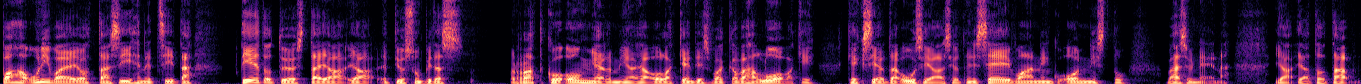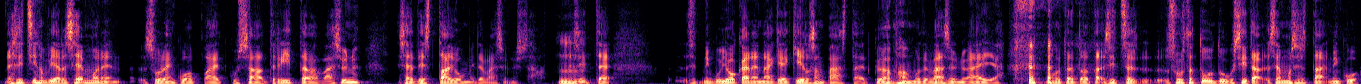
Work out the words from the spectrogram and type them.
paha univaja johtaa siihen, että siitä tietotyöstä ja, ja että jos sun pitäisi ratkoa ongelmia ja olla kenties vaikka vähän luovakin, keksiä jotain uusia asioita, niin se ei vaan niin kuin onnistu väsyneenä. Ja, ja, tota, ja sitten siinä on vielä semmoinen sudenkuoppa, että kun sä oot riittävän väsynyt, niin sä et edes tajua, miten väsynyt sä oot. Mm. Ja sitten sit niin kuin jokainen näkee kilsan päästä, että kyllä mä oon muuten väsynyt äijä. Mutta tota, sitten susta tuntuu, kun sitä semmoisesta niin kuin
